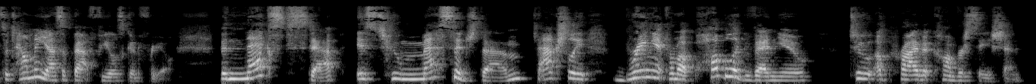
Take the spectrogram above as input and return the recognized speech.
So tell me yes if that feels good for you. The next step is to message them, to actually bring it from a public venue to a private conversation.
